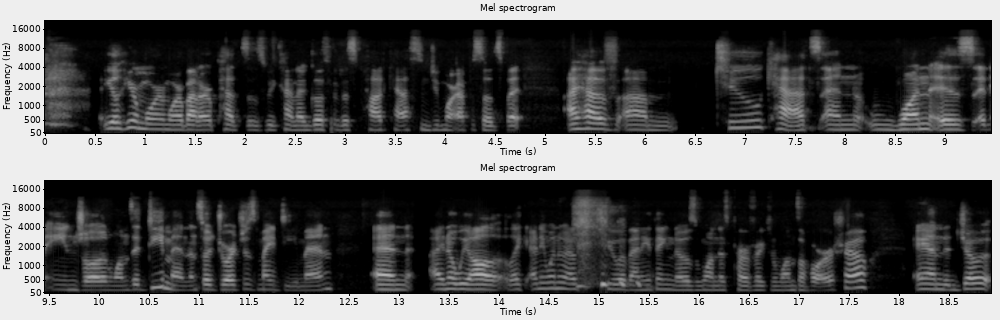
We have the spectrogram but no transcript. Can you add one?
you'll hear more and more about our pets as we kind of go through this podcast and do more episodes. But I have um, two cats, and one is an angel and one's a demon. And so George is my demon. And I know we all like anyone who has two of anything knows one is perfect and one's a horror show and Joe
